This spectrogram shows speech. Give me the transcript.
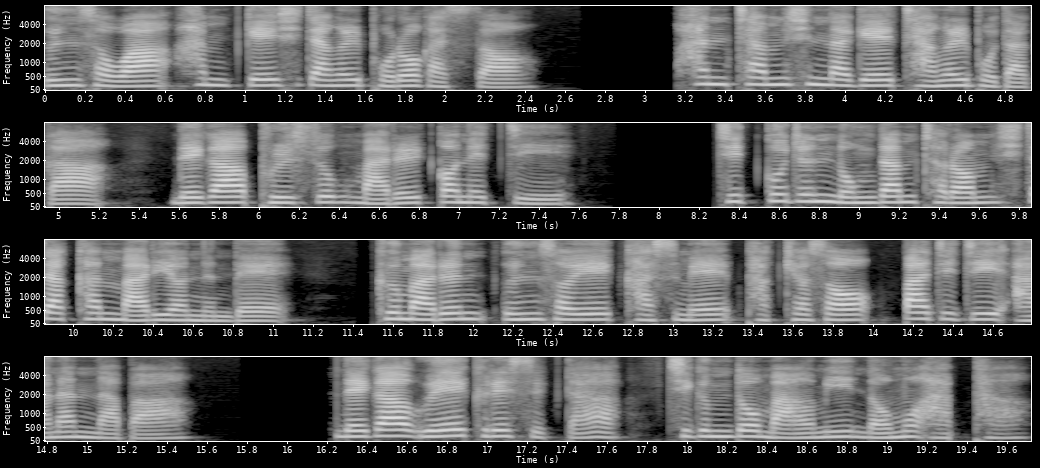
은서와 함께 시장을 보러 갔어. 한참 신나게 장을 보다가 내가 불쑥 말을 꺼냈지. 짓궂은 농담처럼 시작한 말이었는데 그 말은 은서의 가슴에 박혀서 빠지지 않았나 봐. 내가 왜 그랬을까? 지금도 마음이 너무 아파.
